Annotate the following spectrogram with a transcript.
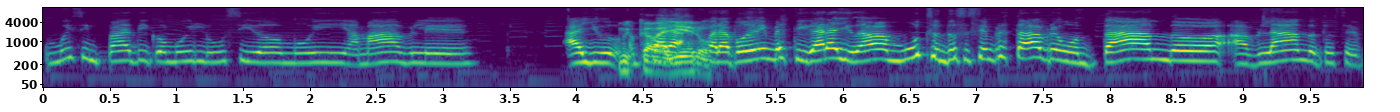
muy simpático, muy lúcido, muy amable. muy caballero. Para, poder investigar ayudaba mucho, entonces siempre estaba preguntando, hablando, entonces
